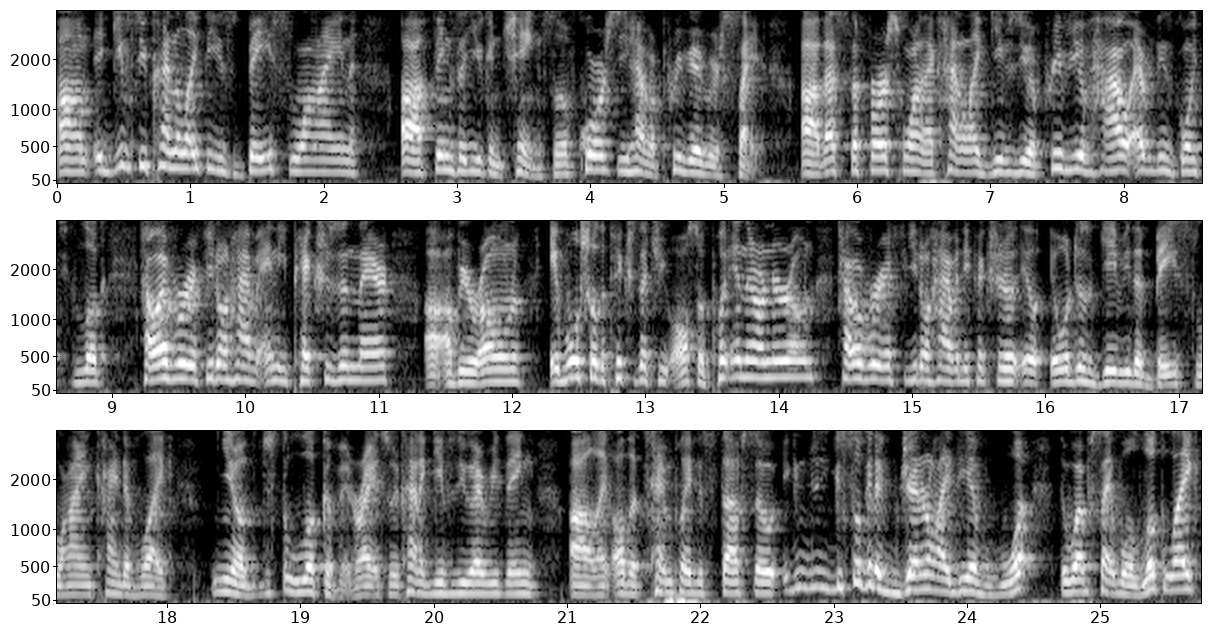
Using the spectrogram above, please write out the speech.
um, it gives you kind of like these baseline uh, things that you can change. So of course you have a preview of your site. Uh, that's the first one that kind of like gives you a preview of how everything's going to look. However, if you don't have any pictures in there uh, of your own, it will show the pictures that you also put in there on your own. However, if you don't have any picture, it, it will just give you the baseline kind of like, you know, just the look of it, right? So it kind of gives you everything, uh, like all the templated stuff. So you can, you can still get a general idea of what the website will look like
